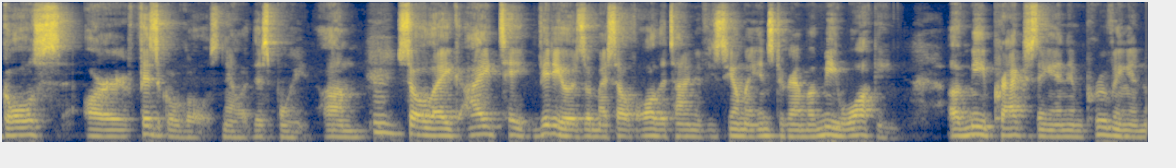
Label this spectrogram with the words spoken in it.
goals are physical goals now at this point. Um, mm. So, like, I take videos of myself all the time. If you see on my Instagram of me walking, of me practicing and improving and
